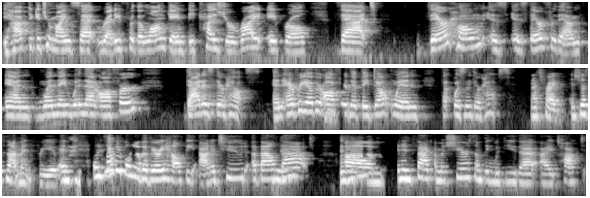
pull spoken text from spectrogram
You have to get your mindset ready for the long game because you're right, April, that their home is is there for them and when they win that offer that is their house and every other offer that they don't win that wasn't their house That's right. It's just not meant for you. And and some people have a very healthy attitude about Mhm. that. Mhm. Um, and in fact, I'm going to share something with you that I talked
